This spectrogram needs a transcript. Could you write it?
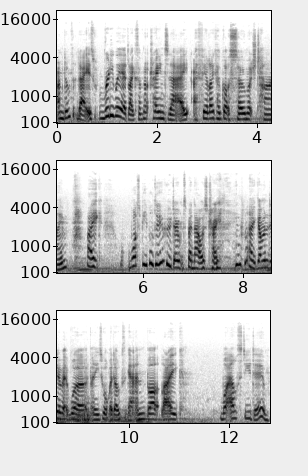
I'm done for the day. It's really weird like I've not trained today. I feel like I've got so much time. Like what do people do who don't spend hours training? Like I'm gonna do a bit of work. I need to walk my dogs again. But like what else do you do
